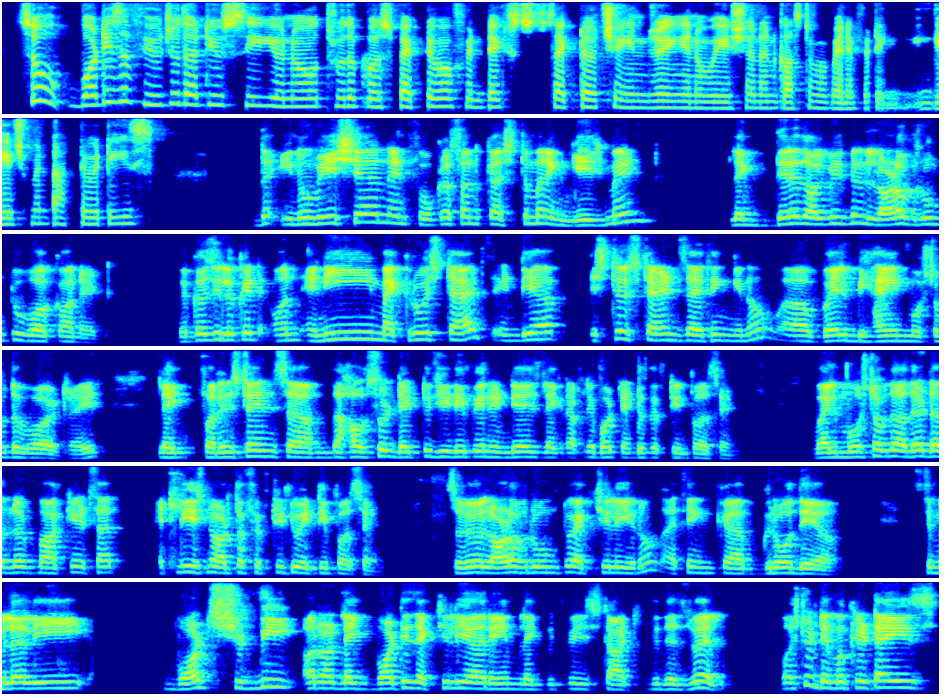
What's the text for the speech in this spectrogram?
So, what is the future that you see, you know, through the perspective of fintech sector changing, innovation, and customer benefiting engagement activities? the innovation and focus on customer engagement like there has always been a lot of room to work on it because you look at on any macro stats india still stands i think you know uh, well behind most of the world right? Like for instance um, the household debt to gdp in india is like roughly about 10 to 15 percent while most of the other developed markets are at least north of 50 to 80 percent. So we have a lot of room to actually you know i think uh, grow there. Similarly what should be or, or like what is actually our aim like which we started with as well was to democratize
